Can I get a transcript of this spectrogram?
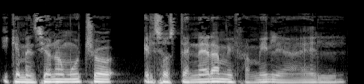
y que menciono mucho el sostener a mi familia, el,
